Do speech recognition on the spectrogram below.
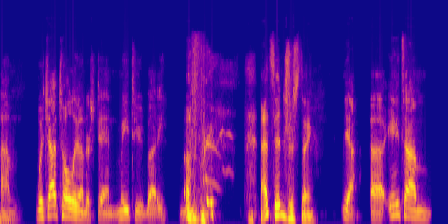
um, which I totally understand. Me too, buddy. That's interesting. yeah. Uh, anytime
